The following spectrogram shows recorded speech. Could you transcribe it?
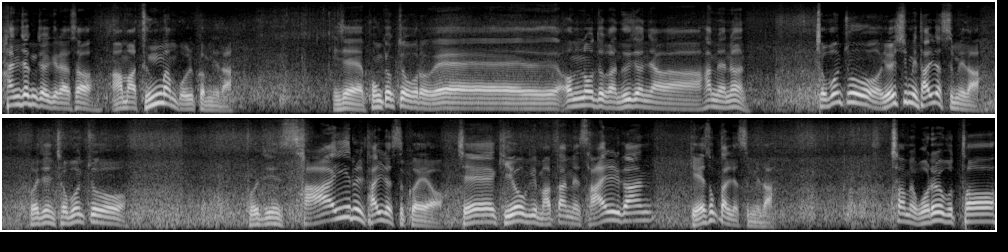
한정적이라서 아마 등만 보일 겁니다. 이제 본격적으로 왜 업로드가 늦었냐 하면은 저번 주 열심히 달렸습니다. 거진 저번 주 거진 4일을 달렸을 거예요. 제 기억이 맞다면 4일간 계속 달렸습니다. 처음에 월요일부터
